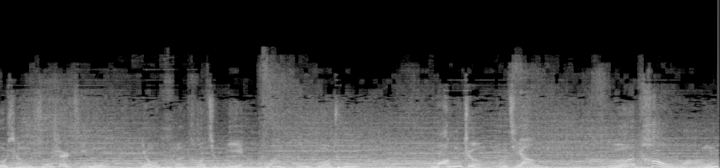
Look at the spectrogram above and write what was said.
二后省说事儿节目由核桃酒业冠名播出，王者无疆，核桃王。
